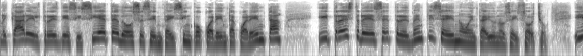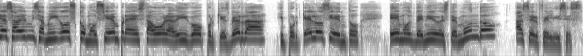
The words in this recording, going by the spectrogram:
marcar el 317-265-4040 y 313-326-9168. Y ya saben, mis amigos, como siempre a esta hora digo, porque es verdad y porque lo siento, hemos venido a este mundo a ser felices.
